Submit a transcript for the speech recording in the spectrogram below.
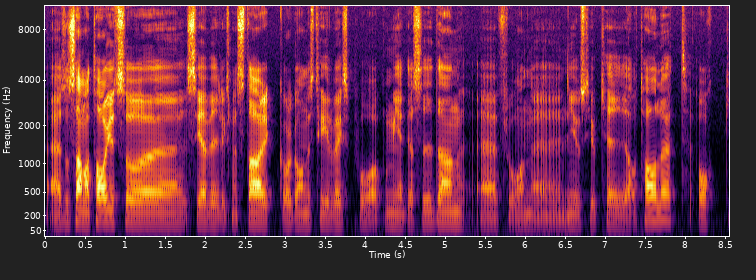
Eh, så sammantaget så eh, ser vi liksom en stark organisk tillväxt på, på mediasidan från News UK-avtalet och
